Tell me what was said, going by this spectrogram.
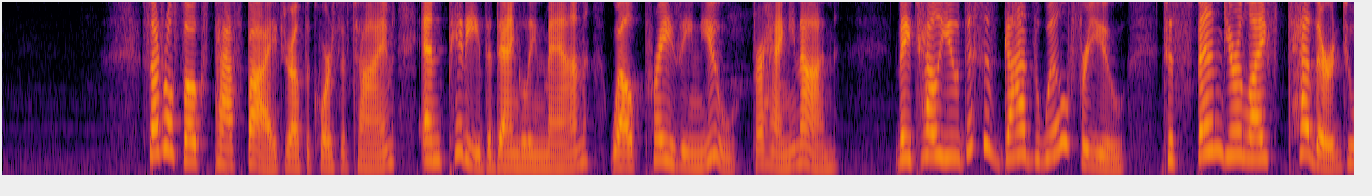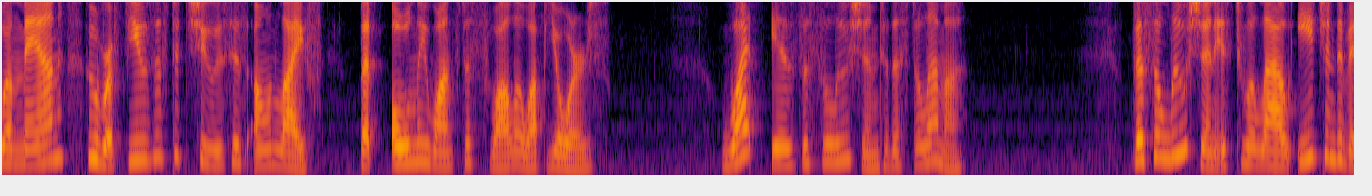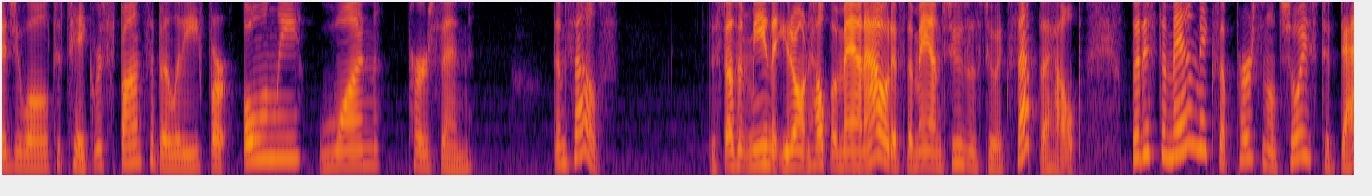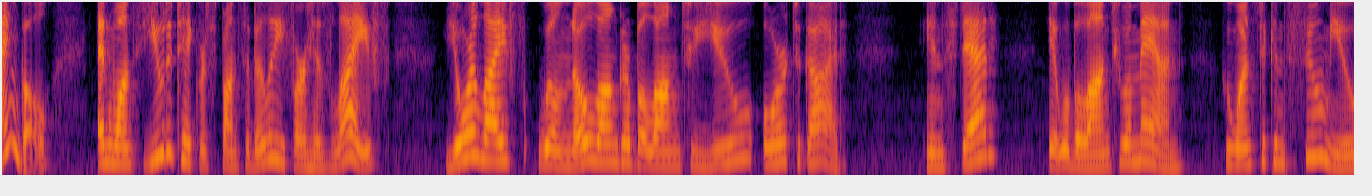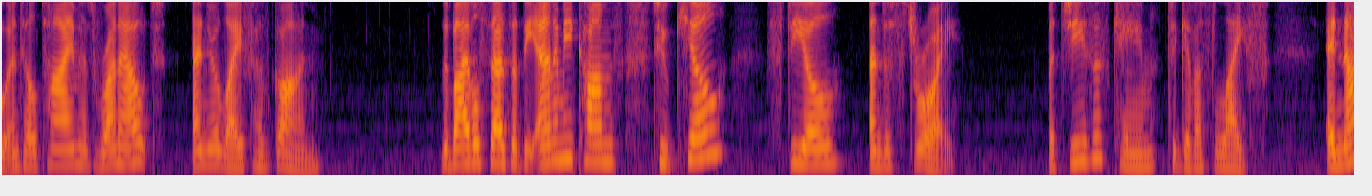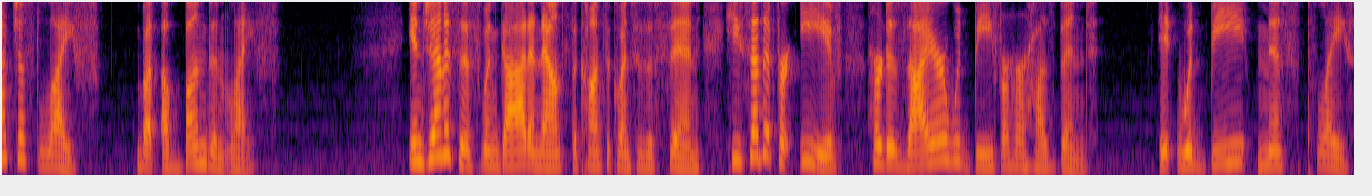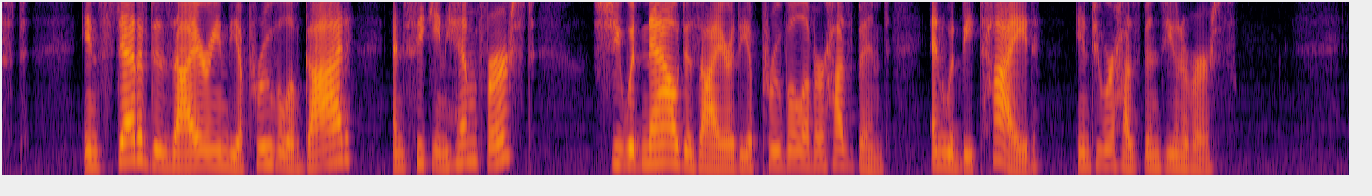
Several folks pass by throughout the course of time and pity the dangling man while praising you for hanging on. They tell you this is God's will for you to spend your life tethered to a man who refuses to choose his own life, but only wants to swallow up yours. What is the solution to this dilemma? The solution is to allow each individual to take responsibility for only one person themselves. This doesn't mean that you don't help a man out if the man chooses to accept the help, but if the man makes a personal choice to dangle and wants you to take responsibility for his life, your life will no longer belong to you or to God. Instead, it will belong to a man who wants to consume you until time has run out and your life has gone. The Bible says that the enemy comes to kill, steal, and destroy. But Jesus came to give us life, and not just life, but abundant life. In Genesis, when God announced the consequences of sin, he said that for Eve, her desire would be for her husband. It would be misplaced. Instead of desiring the approval of God and seeking Him first, she would now desire the approval of her husband and would be tied into her husband's universe.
